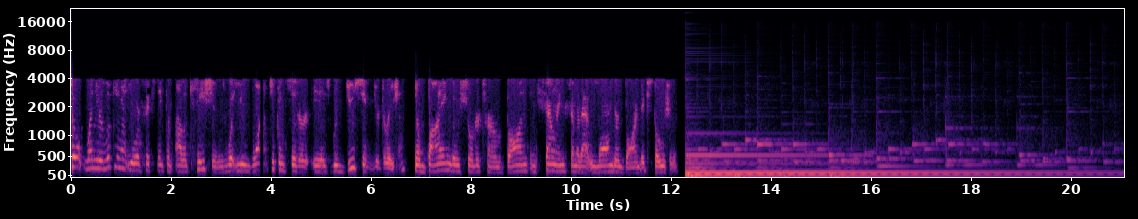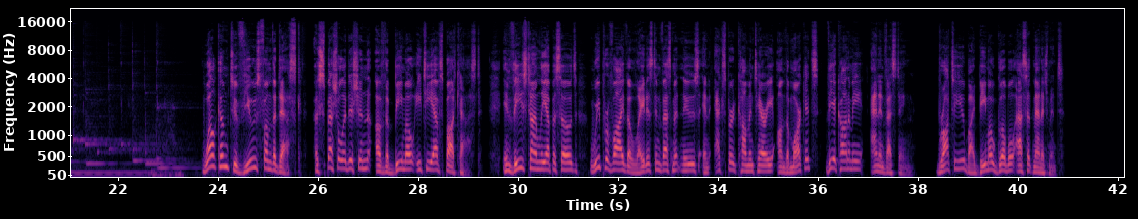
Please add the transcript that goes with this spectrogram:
So when you're looking at your fixed income allocations, what you want to consider is reducing your duration, you know, buying those shorter term bonds and selling some of that longer bond exposure. Welcome to Views from the Desk, a special edition of the BMO ETFs podcast. In these timely episodes, we provide the latest investment news and expert commentary on the markets, the economy, and investing. Brought to you by BMO Global Asset Management.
